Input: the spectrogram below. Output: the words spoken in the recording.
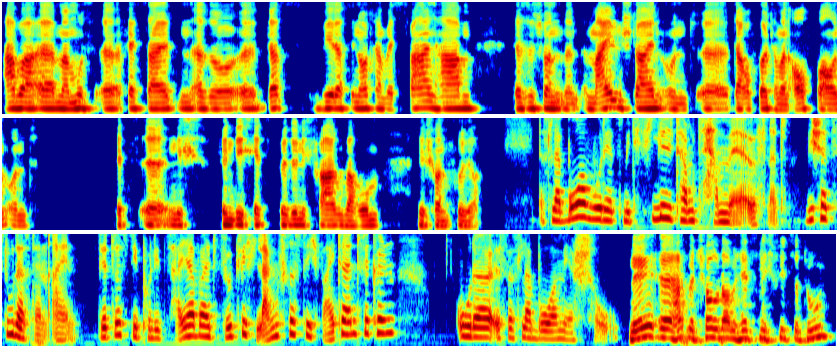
Aber äh, man muss äh, festhalten, also äh, dass wir das in Nordrhein-Westfalen haben, das ist schon ein Meilenstein und äh, darauf sollte man aufbauen und jetzt äh, nicht, finde ich, jetzt persönlich fragen, warum nicht schon früher. Das Labor wurde jetzt mit viel Tamtam -Tam eröffnet. Wie schätzt du das denn ein? Wird es die Polizeiarbeit wirklich langfristig weiterentwickeln oder ist das Labor mehr Show? Nee, äh, hat mit Show, glaube ich, jetzt nicht viel zu tun.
